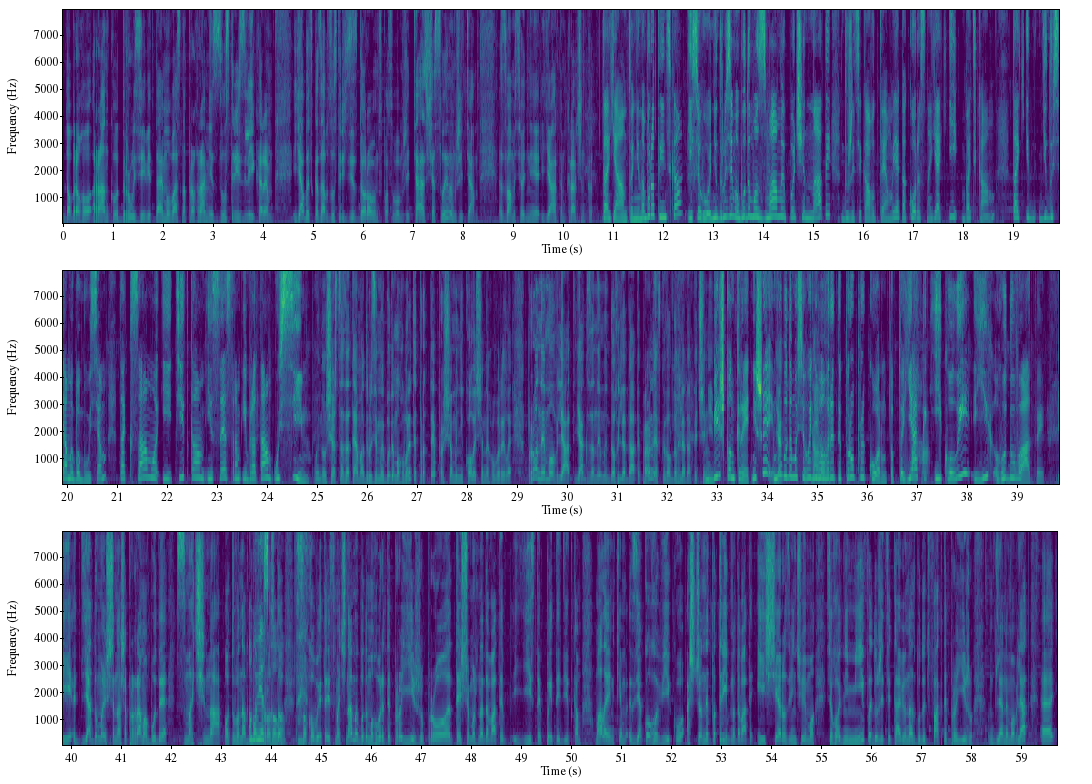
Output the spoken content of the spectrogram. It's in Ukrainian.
Доброго ранку, друзі! Вітаємо вас на програмі Зустріч з лікарем. Я би сказав, зустріч зі здоровим способом життя, з щасливим життям. З вами сьогодні я, Артем Кравченко. Та я Антоніна Боротинська. І сьогодні, друзі, ми будемо з вами починати дуже цікаву тему, яка корисна як і батькам, так і дідусям і бабусям, так само і тіткам, і сестрам, і братам. Усім. Ой, ну що ж це за тема? Друзі, ми будемо говорити про те, про що ми ніколи ще не говорили: про немовлят, як за ними доглядати. Правильно я сказав доглядати чи ні? Більш конкретніше, ми Як- будемо сьогодні Так. говорити про прикорм, тобто як Ага. і коли їх годувати. І я думаю, що наша програма буде смачна. От вона буде Обов'язково. просто соковита і смачна. Ми будемо говорити про їжу, про те, що можна давати їсти, пити діткам маленьким, з якого віку, а що не потрібно давати. І ще розвінчуємо сьогодні міфи дуже цікаві. У нас будуть факти про їжу для немовлят.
